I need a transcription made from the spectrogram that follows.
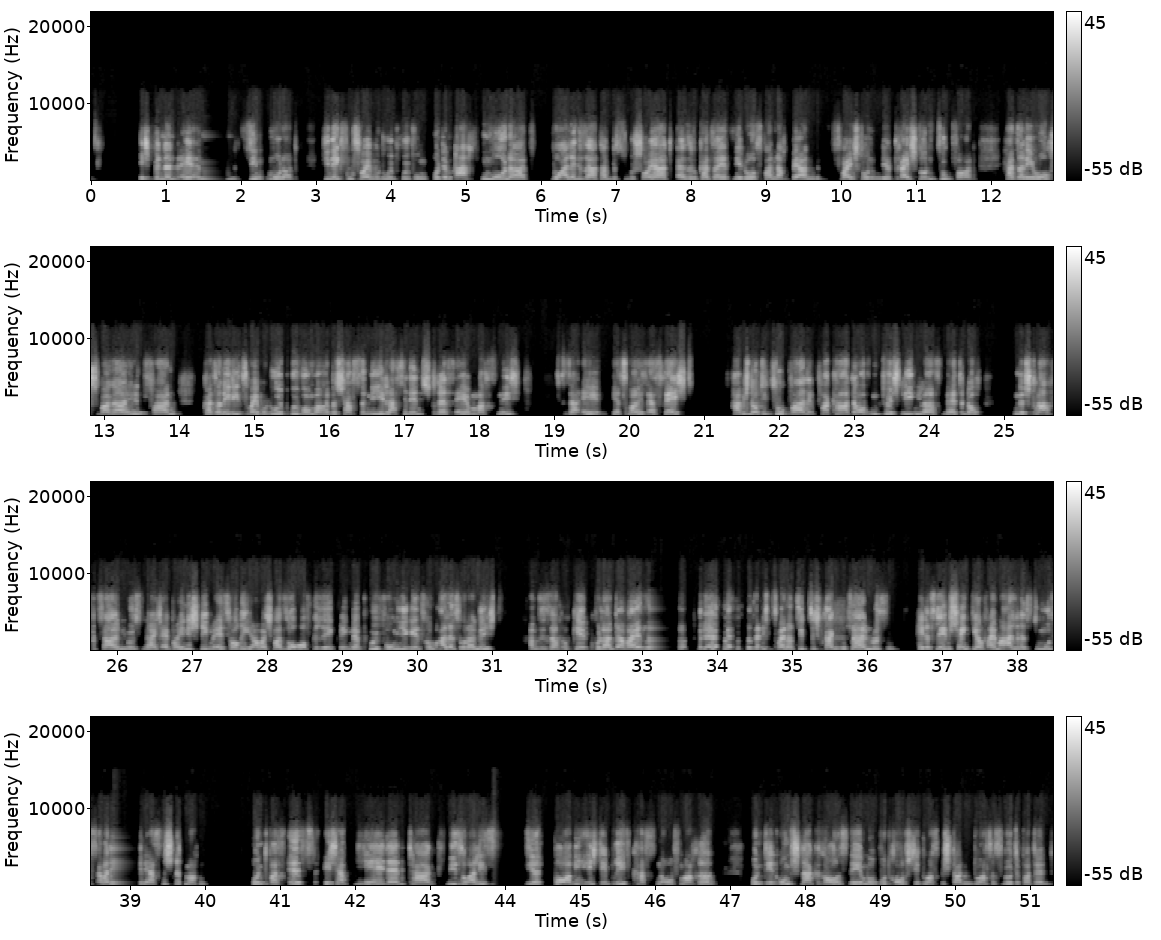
Ich bin dann ey, im siebten Monat die nächsten zwei Modulprüfungen und im achten Monat wo alle gesagt haben, bist du bescheuert? Also du kannst ja jetzt nicht losfahren nach Bern mit zwei Stunden, nee, drei Stunden Zugfahrt. Kannst ja nicht hochschwanger hinfahren. Kannst ja nicht die zwei Modulprüfungen machen, das schaffst du nie. Lass dir den Stress, ey, mach's nicht. Ich gesagt, ey, jetzt mache ich es erst recht. Habe ich noch die Zugfahrkarte auf dem Tisch liegen lassen, hätte noch eine Strafe zahlen müssen. Da habe ich einfach hingeschrieben, ey, sorry, aber ich war so aufgeregt wegen der Prüfung, hier geht's um alles oder nichts. Haben sie gesagt, okay, kulanterweise Sonst hätte ich 270 Franken zahlen müssen. Hey, das Leben schenkt dir auf einmal alles. Du musst aber den ersten Schritt machen. Und was ist? Ich habe jeden Tag visualisiert, boah, wie ich den Briefkasten aufmache und den Umschlag rausnehme, wo drauf steht, du hast bestanden, du hast das Wirtepatent.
